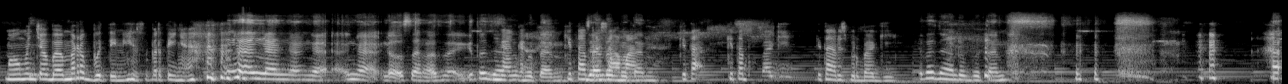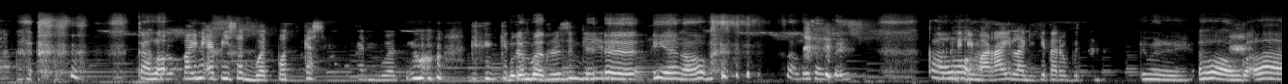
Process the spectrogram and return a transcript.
Mau mencoba merebut ini sepertinya. Enggak, enggak, enggak, enggak, enggak, enggak usah, enggak usah. Kita jangan Enggak, enggak. rebutan. Kita jangan bersama. rebutan. Kita kita berbagi. Kita harus berbagi. Kita jangan rebutan. kalau Lupa ini episode buat podcast bukan buat kita Bukan buat- sendiri. eh, iya nggak apa-apa santai-santai kalau Nanti dimarahi lagi kita rebutan. gimana nih? Oh enggak lah.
